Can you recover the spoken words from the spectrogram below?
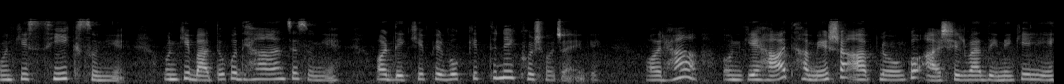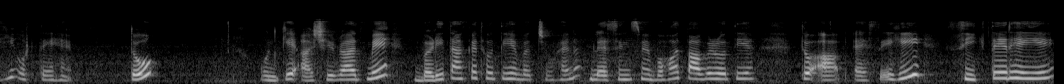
उनकी सीख सुनिए। उनकी बातों को ध्यान से सुनिए और देखिए फिर वो कितने खुश हो जाएँगे। और हाँ उनके हाथ हमेशा आप लोगों को आशीर्वाद देने के लिए ही उठते हैं। तो उनके आशीर्वाद में बड़ी ताकत होती है बच्चों, है ना? ब्लेसिंग्स में बहुत पावर होती है। तो आप ऐसे ही सीखते रहिए,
